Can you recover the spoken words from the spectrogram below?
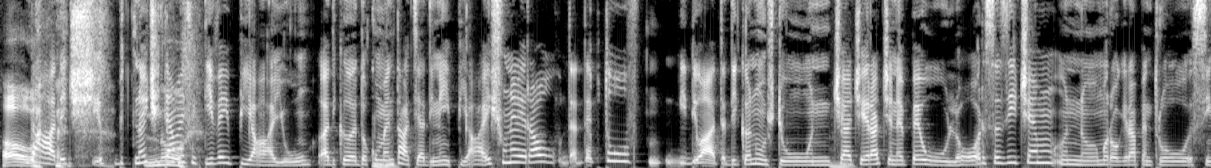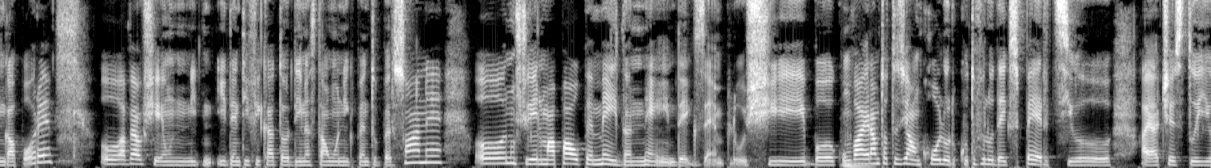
How? Da, deci noi citeam no. efectiv API-ul, adică documentația din API și unele erau de dreptul idiote, adică nu știu, în mhm. ceea ce era CNP-ul lor, să zicem, în, mă rog, era pentru Singapore, aveau și ei un identificator din ăsta unic pentru persoane, nu știu, el mapau pe maiden name, de exemplu, și bă, cumva mhm. eram toată ziua în coluri cu tot felul de experți ai acestui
